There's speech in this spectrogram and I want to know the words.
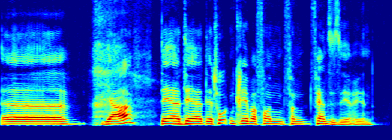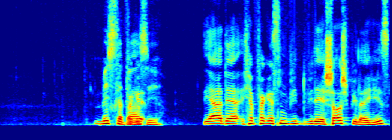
Äh, ja, der, der, der Totengräber von, von Fernsehserien. Mr. Darcy. Ja, der, ich habe vergessen, wie, wie der Schauspieler hieß.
